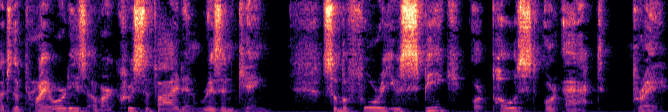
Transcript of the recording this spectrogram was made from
uh, to the priorities of our crucified and risen King. So before you speak or post or act, pray.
